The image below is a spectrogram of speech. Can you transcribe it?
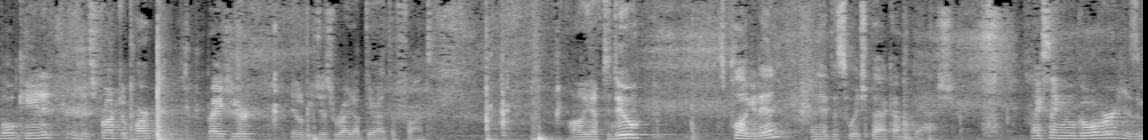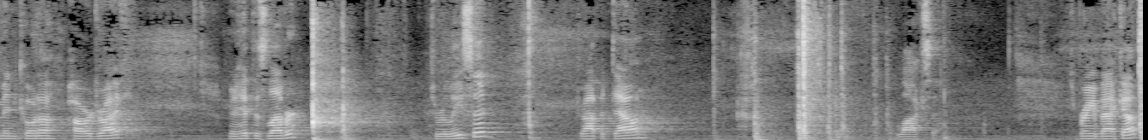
located in this front compartment right here. It'll be just right up there at the front. All you have to do is plug it in and hit the switch back on the dash. Next thing we'll go over is the Minn Kota power drive. Gonna hit this lever to release it, drop it down, locks it. To bring it back up,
